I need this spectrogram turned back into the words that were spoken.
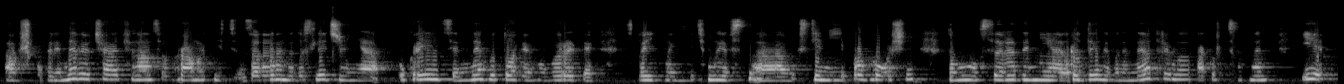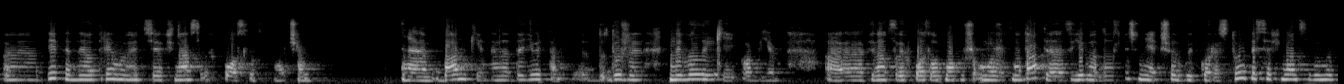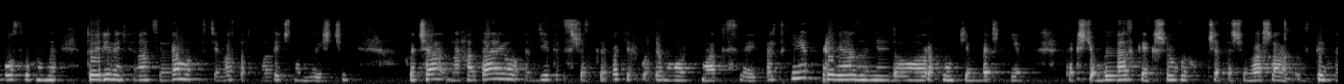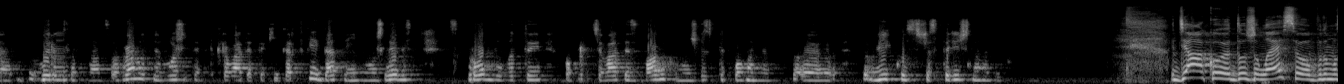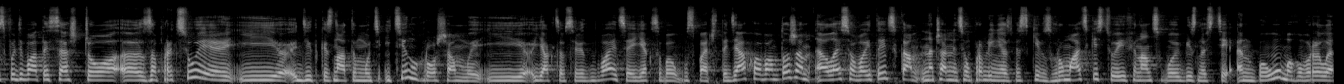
в школі не вивчають фінансову грамотність. За даними дослідження, українці не готові говорити своїми дітьми в, сім'ї про гроші, тому всередині родини вони не отримують також цих знань, і е, діти не отримують фінансових послуг, тому що банки не надають там дуже невеликий об'єм е, фінансових послуг можуть надати. А згідно дослідження, якщо ви користуєтеся фінансовими послугами, то рівень фінансової грамотності у вас автоматично вищий. Хоча нагадаю, діти з 6 років можуть мати свої картки прив'язані до рахунків батьків. Так що, будь ласка, якщо ви хочете, щоб ваша дитина виросла фінансово грамотною, можете відкривати такі картки і дати їй можливість спробувати попрацювати з банком вже з такого е, віку, з шестирічного віку. Дякую дуже, Лесю. Будемо сподіватися, що е, запрацює, і дітки знатимуть і ціну грошам, і як це все відбувається, і як себе убезпечити. Дякую вам дуже. Леся Вайтицька, начальниця управління зв'язків з громадськістю і фінансової бізнесті НБУ. Ми говорили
